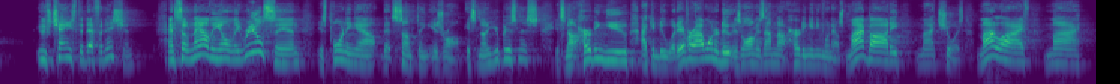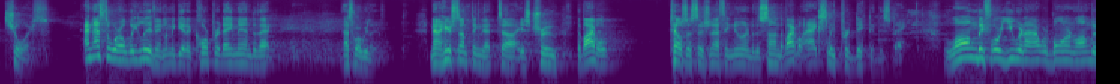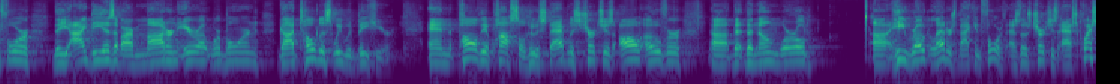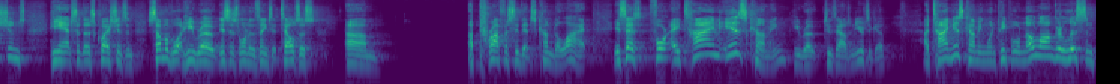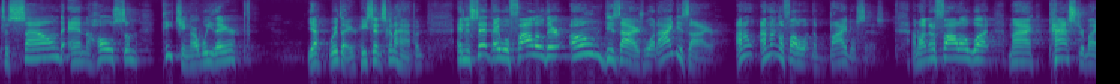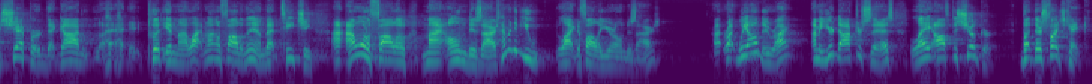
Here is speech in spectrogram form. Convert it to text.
we've changed the definition. And so now the only real sin is pointing out that something is wrong. It's none of your business. It's not hurting you. I can do whatever I want to do as long as I'm not hurting anyone else. My body, my choice. My life, my choice. And that's the world we live in. Let me get a corporate amen to that. That's where we live. Now, here's something that uh, is true. The Bible tells us there's nothing new under the sun. The Bible actually predicted this day. Long before you and I were born, long before the ideas of our modern era were born, God told us we would be here. And Paul the Apostle, who established churches all over uh, the, the, known world, uh, he wrote letters back and forth as those churches asked questions. He answered those questions. And some of what he wrote, this is one of the things that tells us um, a prophecy that's come to light. It says, For a time is coming, he wrote 2,000 years ago, a time is coming when people will no longer listen to sound and wholesome teaching. Are we there? Yeah, we're there. He said it's going to happen. And instead, they will follow their own desires, what I desire. I don't, I'm not going to follow what the Bible says. I'm not going to follow what my pastor, my shepherd that God put in my life. I'm not going to follow them, that teaching. I, I want to follow my own desires. How many of you like to follow your own desires? Right, right? We all do, right? I mean, your doctor says lay off the sugar, but there's fudge cake.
